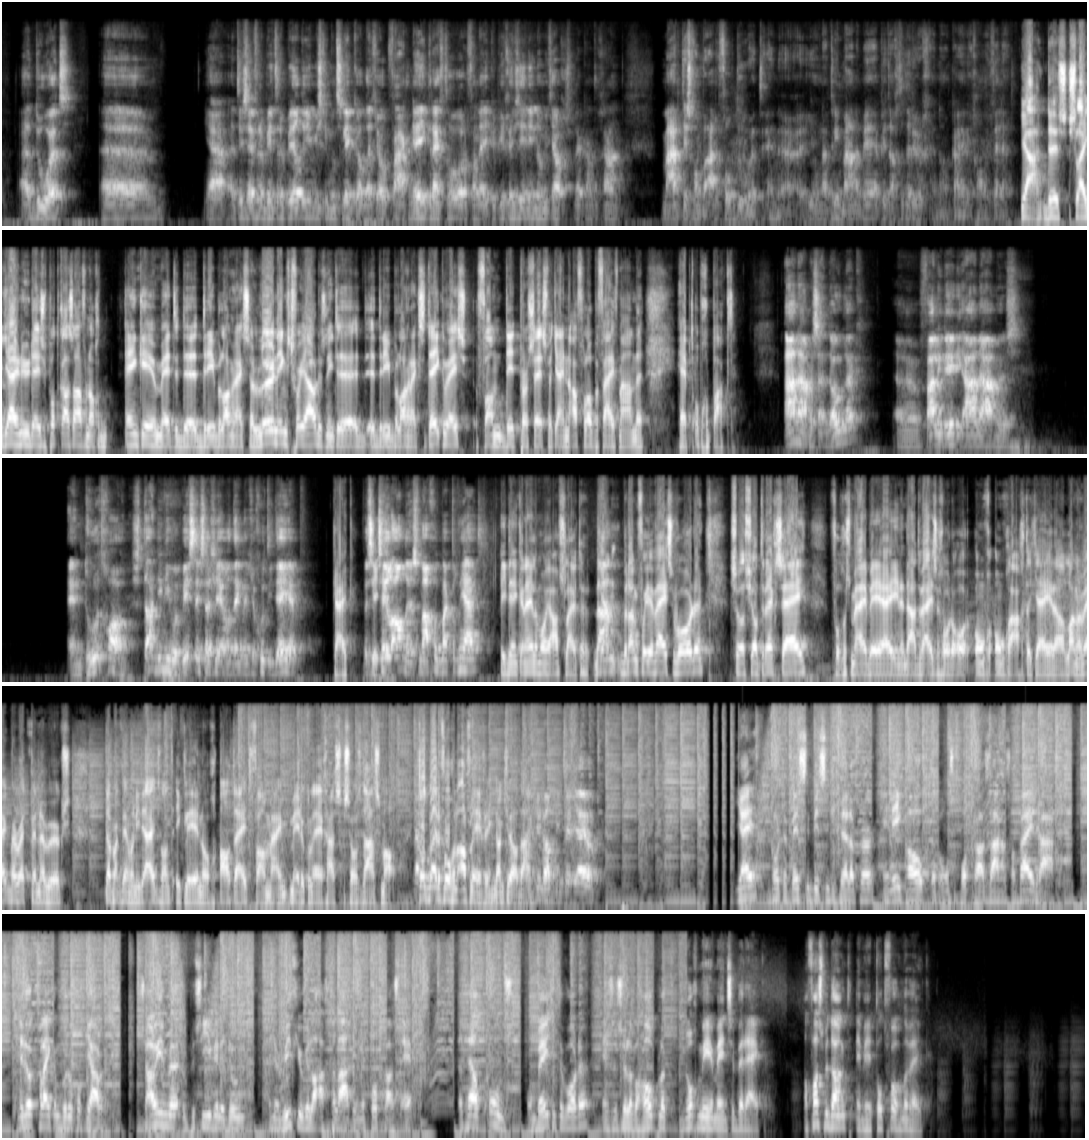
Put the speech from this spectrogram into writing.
doe het. Ehm, ja, het is even een bittere pil die je misschien moet slikken, omdat je ook vaak nee krijgt te horen van nee, ik heb hier geen zin in om met jouw gesprek aan te gaan. Maar het is gewoon waardevol, doe het. En uh, joh, na drie maanden ben, heb je het achter de rug en dan kan je weer gewoon weer verder. Ja, dus sluit jij nu deze podcast af nog één keer met de drie belangrijkste learnings voor jou. Dus niet de, de drie belangrijkste takeaways van dit proces wat jij in de afgelopen vijf maanden hebt opgepakt. Aannames zijn dodelijk. Uh, valideer die aannames. En doe het gewoon. Start die nieuwe business als je helemaal denkt dat je een goed idee hebt. Kijk. Dat is iets ik, heel anders, maar goed, maakt toch niet uit. Ik denk een hele mooie afsluiter. Daan, ja. bedankt voor je wijze woorden. Zoals je al terecht zei, volgens mij ben jij inderdaad wijzer geworden, onge ongeacht dat jij al langer werkt bij Red Panda Works. Dat maakt helemaal niet uit, want ik leer nog altijd van mijn mede-collega's zoals Daan Smal. Ja. Tot bij de volgende aflevering. Dankjewel Daan. Dankjewel Pieter, jij ook. Jij wordt de beste business developer en ik hoop dat onze podcast daaraan zal bijdragen. En dan wil ik gelijk een beroep op jou doen. Zou je me een plezier willen doen en een review willen achterlaten in je podcast-app? Dat helpt ons om beter te worden en zo zullen we hopelijk nog meer mensen bereiken. Alvast bedankt en weer tot volgende week.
